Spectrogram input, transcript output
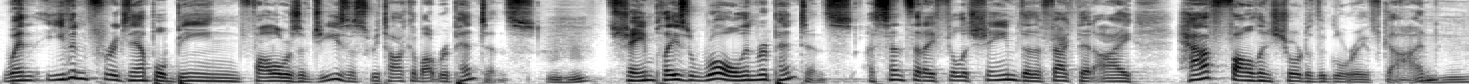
When even, for example, being followers of Jesus, we talk about repentance. Mm-hmm. Shame plays a role in repentance. A sense that I feel ashamed of the fact that I have fallen short of the glory of God mm-hmm.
